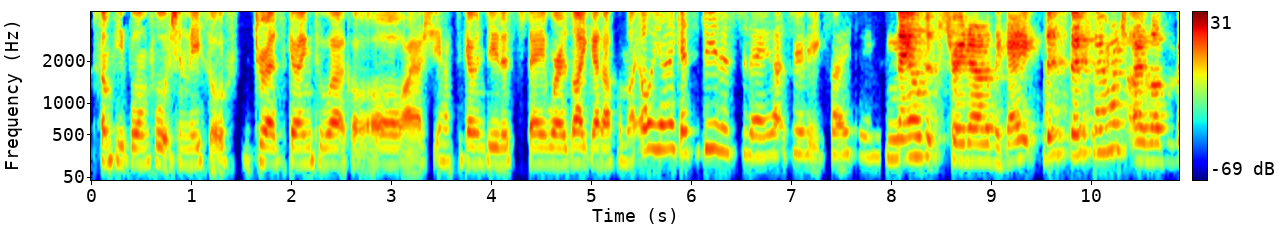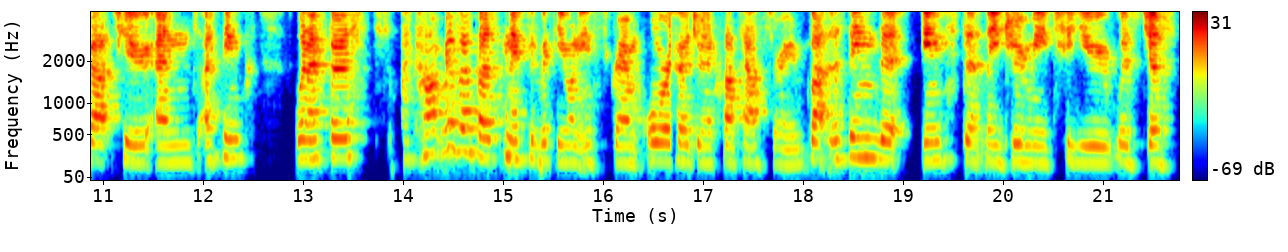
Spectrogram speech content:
some people unfortunately sort of dread going to work or oh I actually have to go and do this today whereas I get up I'm like oh yeah I get to do this today that's really exciting nailed it straight out of the gate there's there's so much I love about you and I think when I first, I can't remember if I first connected with you on Instagram or heard you in a clubhouse room, but the thing that instantly drew me to you was just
